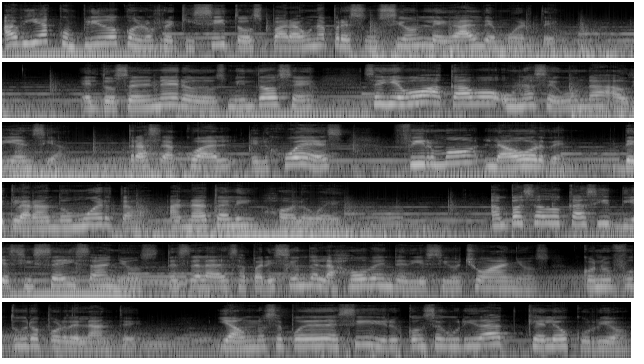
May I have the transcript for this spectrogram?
había cumplido con los requisitos para una presunción legal de muerte. El 12 de enero de 2012 se llevó a cabo una segunda audiencia, tras la cual el juez firmó la orden declarando muerta a Natalie Holloway. Han pasado casi 16 años desde la desaparición de la joven de 18 años, con un futuro por delante, y aún no se puede decir con seguridad qué le ocurrió.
